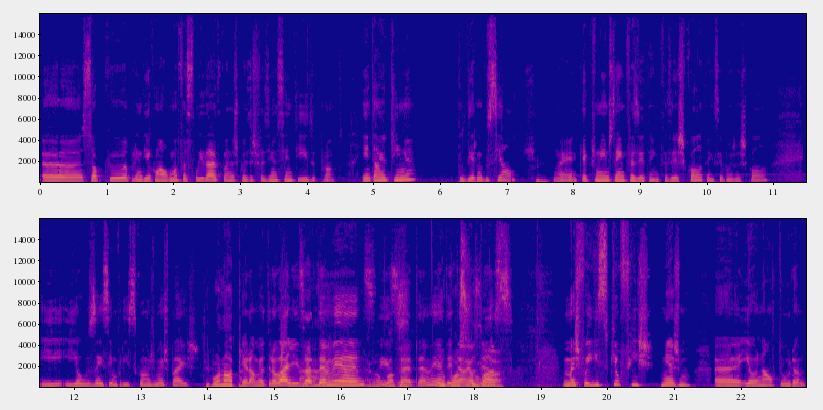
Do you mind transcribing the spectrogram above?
Ah, só que aprendia com alguma facilidade quando as coisas faziam sentido, pronto. E então eu tinha poder negocial Sim. não é? O que é que os meninos têm que fazer? Têm que fazer a escola, têm que ser bons na escola. E, e eu usei sempre isso com os meus pais. Tipo, boa nota. Que era o meu trabalho, exatamente. agora posso. exatamente. Eu posso então eu fazer. posso. Mas foi isso que eu fiz mesmo. Ah, eu, na altura,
